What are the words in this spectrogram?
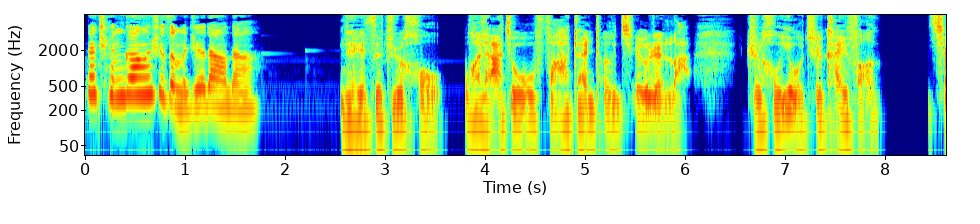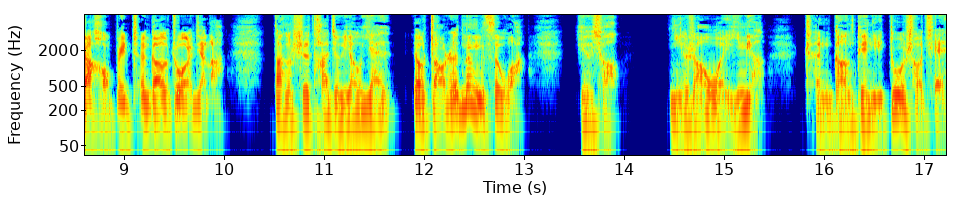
那陈刚是怎么知道的？那次之后，我俩就发展成情人了。之后又去开房，恰好被陈刚撞见了。当时他就谣言要找人弄死我。英雄，你饶我一命。陈刚给你多少钱？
